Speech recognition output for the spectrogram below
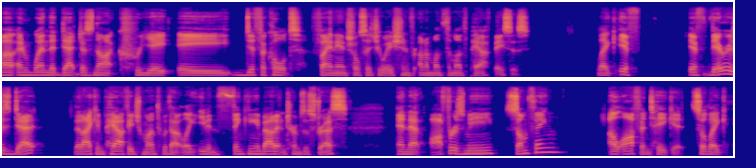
uh, and when the debt does not create a difficult financial situation on a month-to-month payoff basis. Like if if there is debt that I can pay off each month without like even thinking about it in terms of stress, and that offers me something, I'll often take it. So like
